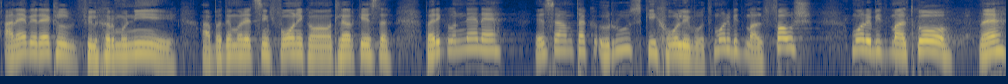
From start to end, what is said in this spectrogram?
a ne bi rekel filharmoniji, ali pa da mu reči simfoniko, imamo tle orkester. Pa je rekel, ne, ne, jaz sem tak ruski Hollywood, mora biti mal fauš, mora biti mal tako, ne,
